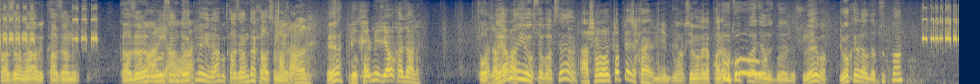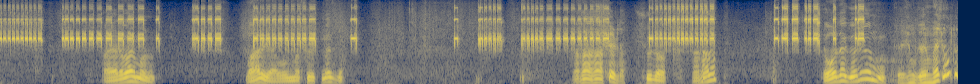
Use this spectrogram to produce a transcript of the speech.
Kazan abi kazanı. Kazanı Var ya, bulursan var. dökmeyin abi. Kazanda kalsın yere. Kazanır. He? Döker miyiz ya kazanı? Toplayamayın yoksa baksana. Akşam onu toplayacak gayrı. Ne, bu akşama kadar para mı toplayacaksınız böyle? Şuraya bak. Yok herhalde. Tut bak. Ayarı var mı onun? Var ya. Olması ötmez de. Aha aha. Şurada. Şurada. Aha lan. E orada görüyor musun? Gözüm görmez oldu.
